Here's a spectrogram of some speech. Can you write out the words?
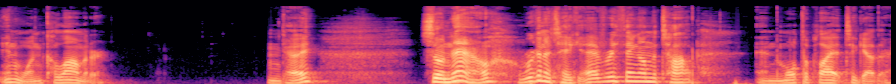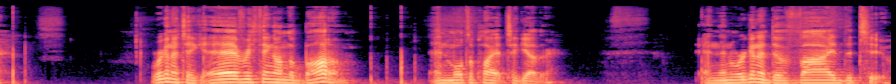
in one kilometer. Okay? So now we're going to take everything on the top and multiply it together. We're going to take everything on the bottom and multiply it together. And then we're going to divide the two.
